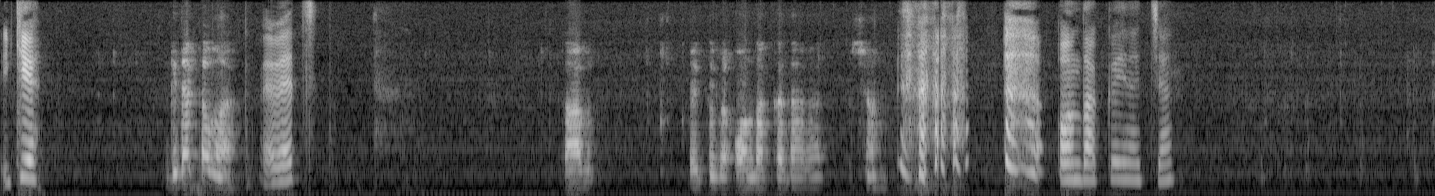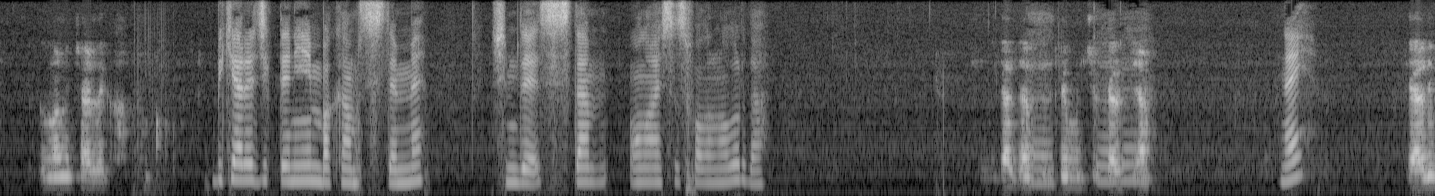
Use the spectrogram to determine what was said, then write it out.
İki. Bir dakika mı? Evet. Daha bekle bir 10 dakika daha ver. Şu an 10 dakika ineceksin. Bunların içeride kaldım. Bir kerecik deneyeyim bakalım sistemimi. Şimdi sistem onaysız falan olur da. Şimdi geleceğim Evet, sistemi çökerteceğim. Ne? Geldi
